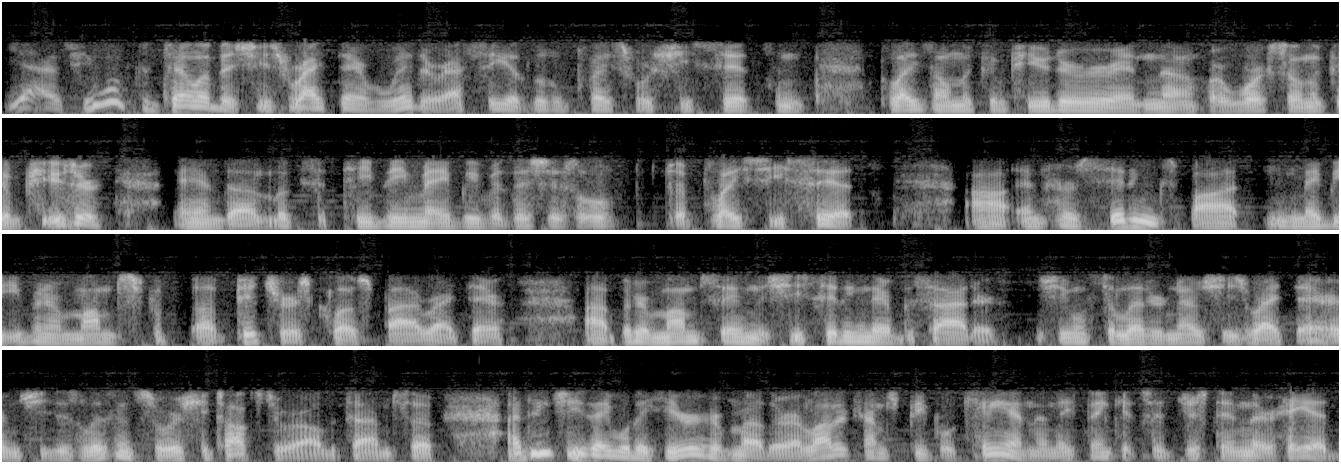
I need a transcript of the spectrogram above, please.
Yeah, she wants to tell her that she's right there with her. I see a little place where she sits and plays on the computer and uh, or works on the computer and uh, looks at TV maybe, but this is a little a place she sits. Uh, and her sitting spot, maybe even her mom's uh, picture is close by right there. Uh, but her mom's saying that she's sitting there beside her. She wants to let her know she's right there, and she just listens to her. She talks to her all the time. So I think she's able to hear her mother. A lot of times people can, and they think it's just in their head,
